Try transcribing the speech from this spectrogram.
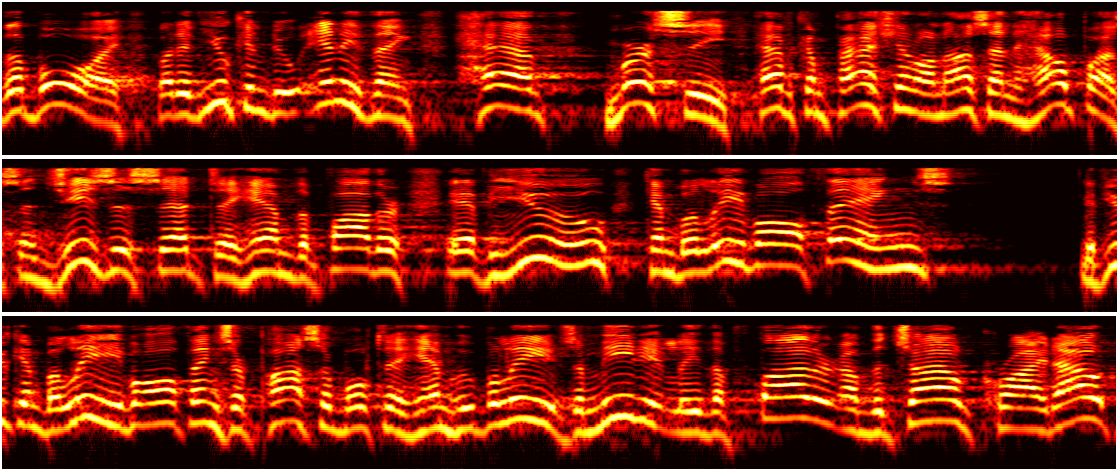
the boy. But if you can do anything, have mercy, have compassion on us and help us. And Jesus said to him, the father, if you can believe all things, if you can believe, all things are possible to him who believes. Immediately the father of the child cried out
